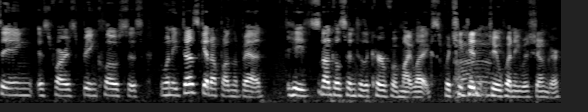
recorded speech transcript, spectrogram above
seeing as far as being close is when he does get up on the bed, he snuggles into the curve of my legs, which he Ah. didn't do when he was younger.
